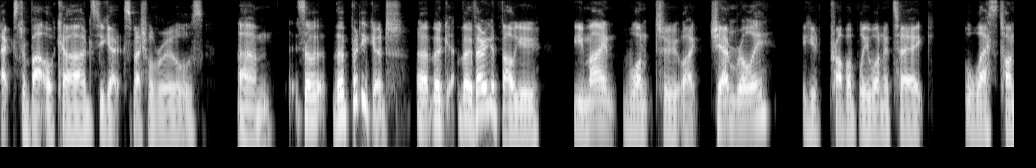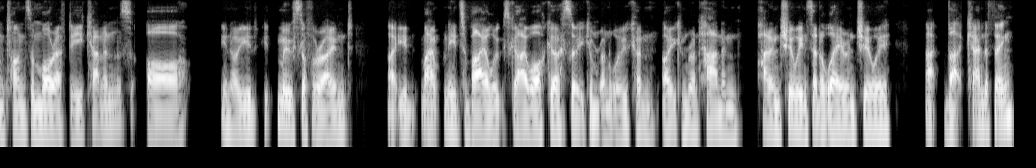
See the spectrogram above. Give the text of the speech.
extra battle cards. You get special rules. Um, so they're pretty good. Uh, they're very good value. You might want to like generally, you'd probably want to take less tauntauns and more FD cannons, or you know, you'd, you'd move stuff around. Like you might need to buy a Luke Skywalker so you can run Luke and or you can run Han and Han and Chewie instead of Leia and Chewie, that, that kind of thing.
